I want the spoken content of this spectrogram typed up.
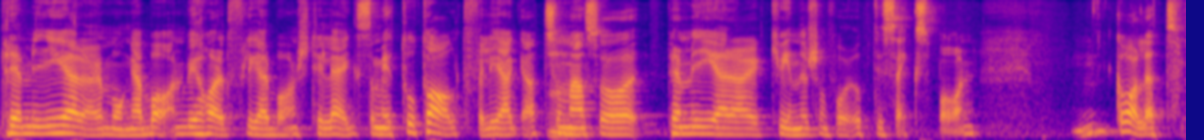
premierar många barn. Vi har ett flerbarnstillägg som är totalt förlegat, mm. som alltså premierar kvinnor som får upp till sex barn. Galet.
